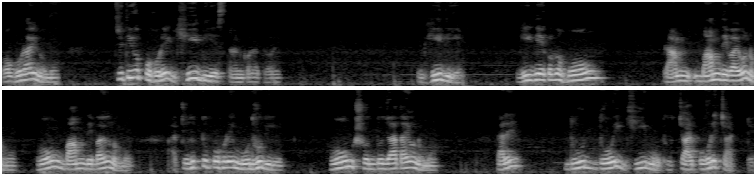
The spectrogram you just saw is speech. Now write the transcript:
অঘোরাই নম। তৃতীয় প্রহরে ঘি দিয়ে স্নান করাতে হয়। ঘি দিয়ে। ঘি দিয়ে করবে হোং রাম বাম দেবায়ও নম। হোং বাম দেবায়ও নম। আর চতুর্থ প্রহরে মধু দিয়ে হোং সদ্যজাতায়ও নম। তাহলে দুধ, দই, ঘি, মধু চার প্রহরে চারটে।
